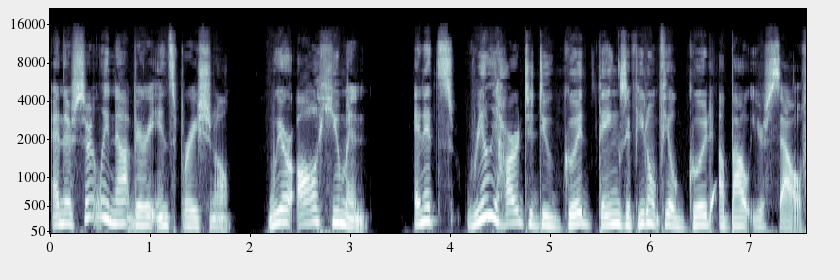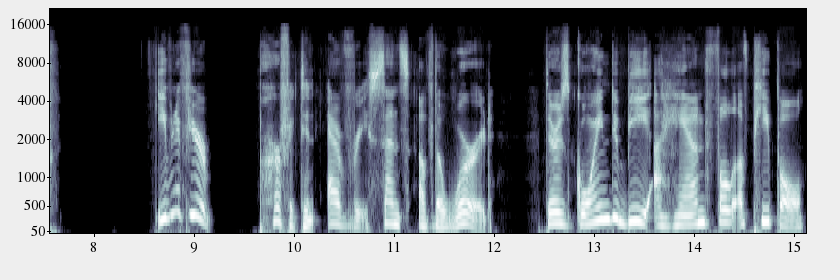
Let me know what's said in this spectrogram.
And they're certainly not very inspirational. We are all human. And it's really hard to do good things if you don't feel good about yourself. Even if you're perfect in every sense of the word, there's going to be a handful of people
